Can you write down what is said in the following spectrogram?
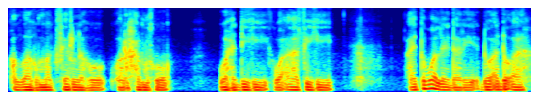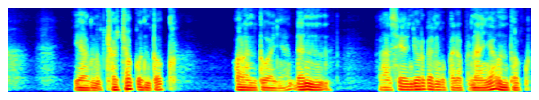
Allahumma gfir lahu warhamhu wahdihi wa'afihi ah, itu boleh dari doa-doa yang cocok untuk orang tuanya dan uh, saya anjurkan kepada penanya untuk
